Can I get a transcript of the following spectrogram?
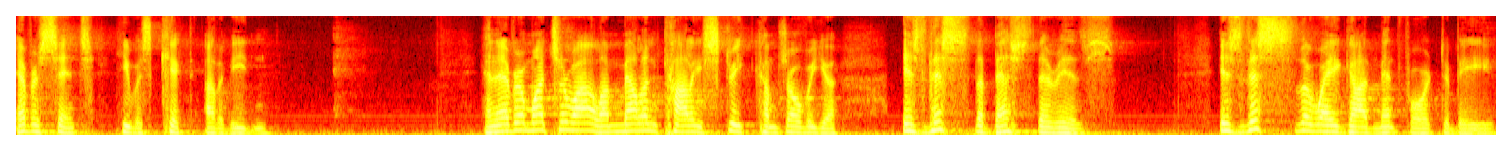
ever since he was kicked out of Eden. And every once in a while, a melancholy streak comes over you. Is this the best there is? Is this the way God meant for it to be?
